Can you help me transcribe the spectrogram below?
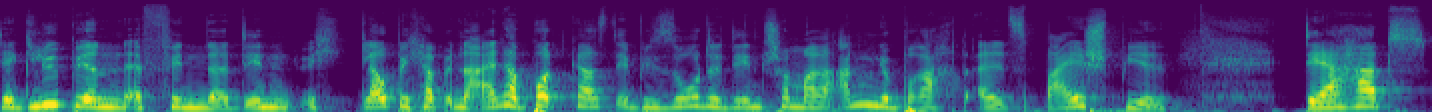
Der Glühbirnenerfinder, den ich glaube, ich habe in einer Podcast-Episode den schon mal angebracht als Beispiel, der hat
